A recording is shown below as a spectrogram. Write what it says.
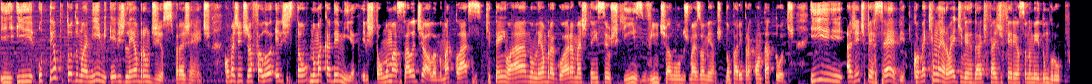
e, e, o tempo todo no anime eles lembram disso pra gente. Como a gente já falou, eles estão numa academia, eles estão numa sala de aula, numa classe que tem lá, não lembro agora, mas tem seus 15, 20 alunos mais ou menos. Não parei para contar todos. E a gente percebe como é que um herói de verdade faz diferença no meio de um grupo.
